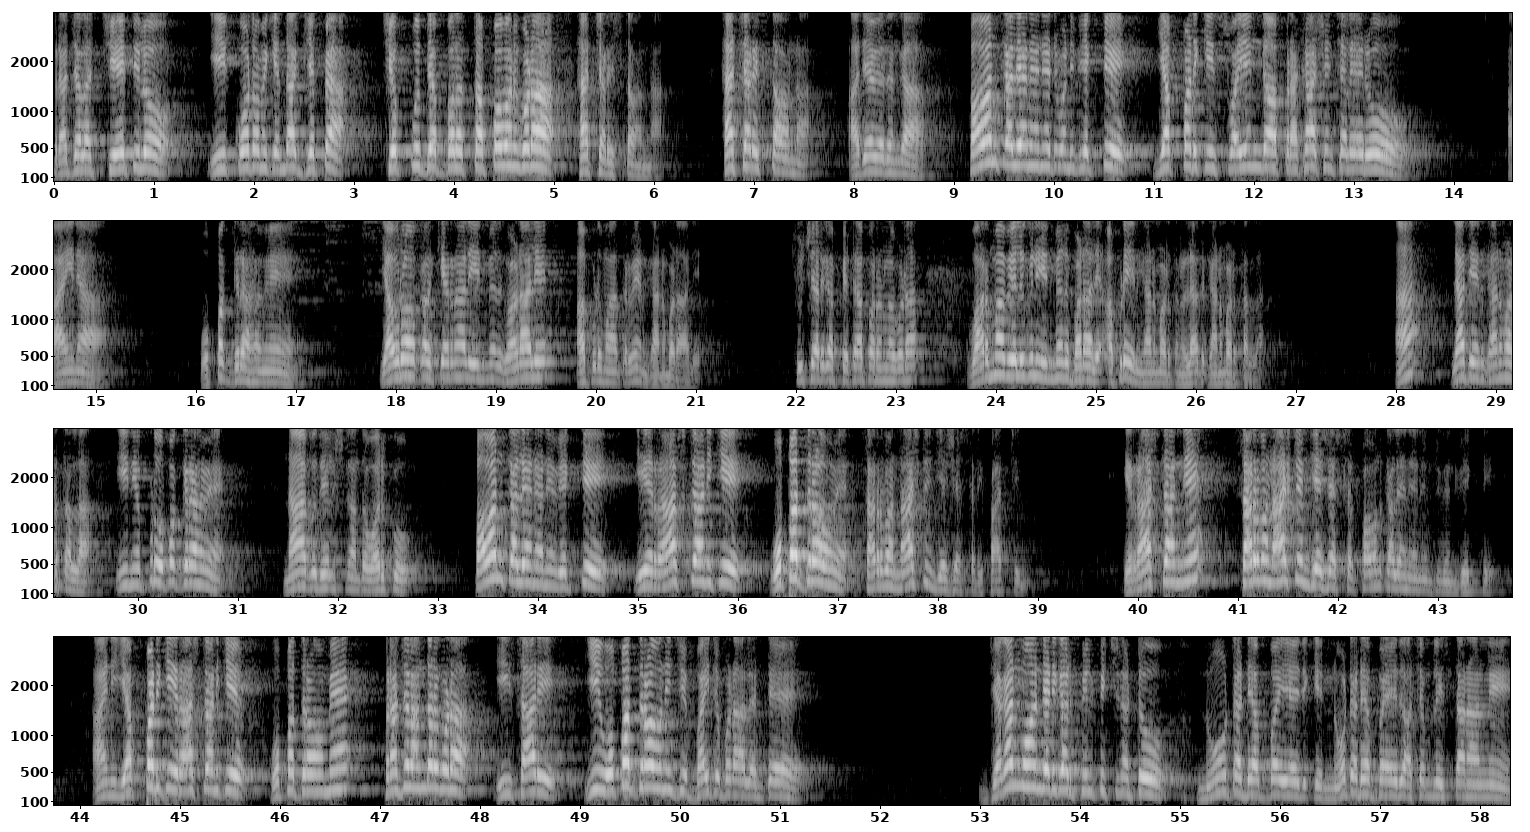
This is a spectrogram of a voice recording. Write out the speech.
ప్రజల చేతిలో ఈ కూటమి ఇందాక చెప్పా చెప్పు దెబ్బలు తప్పవని కూడా హెచ్చరిస్తా ఉన్నా. హెచ్చరిస్తా ఉన్నా. అదేవిధంగా పవన్ కళ్యాణ్ అనేటువంటి వ్యక్తి ఎప్పటికీ స్వయంగా ప్రకాశించలేరు. ఆయన ఉపగ్రహమే. ఎవరో ఒకరి కిరణాలు ఈయన మీద కొడాలి అప్పుడు మాత్రమే ఆయన కనబడాలి. చూచారుగా పిఠాపురంలో కూడా వర్మ వెలుగులు ఈయన మీద పడాలి అప్పుడే ఈయన కనబడుతున్నాడు లేకపోతే కనబడతల్లా. లేకపోతే ఈయన కనబడతల్లా. ఈయన ఎప్పుడు ఉపగ్రహమే. నాకు తెలిసినంత వరకు పవన్ కళ్యాణ్ అనే వ్యక్తి ఈ రాష్ట్రానికి ఉపద్రవమే సర్వనాశనం చేసేస్తారు ఈ పార్టీని. ఈ రాష్ట్రాన్నే సర్వనాశనం చేసేస్తారు. పవన్ కళ్యాణ్ అనేటువంటి వ్యక్తి. ఆయన ఎప్పటికీ రాష్ట్రానికి ఉపద్రవమే. ప్రజలందరూ కూడా ఈసారి ఈ ఉపద్రవం నుంచి బయటపడాలంటే జగన్మోహన్ రెడ్డి గారు పిలిపించినట్టు నూట డెబ్బై ఐదుకి నూట డెబ్బై ఐదు అసెంబ్లీ స్థానాల్ని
